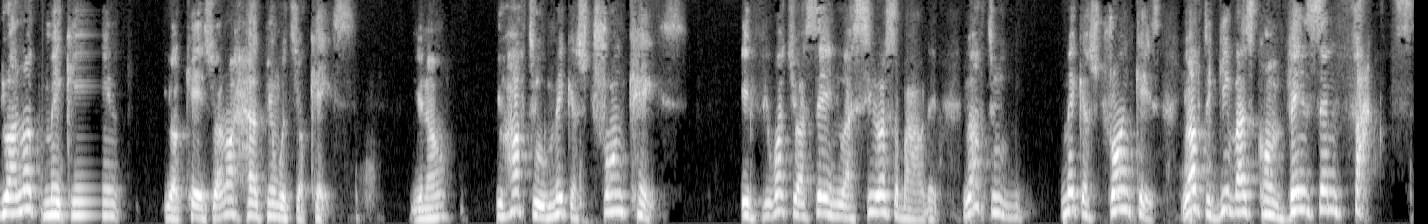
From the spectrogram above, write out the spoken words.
you are not making your case, you are not helping with your case. You know, you have to make a strong case. If you, what you are saying, you are serious about it, you have to make a strong case. You have to give us convincing facts.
